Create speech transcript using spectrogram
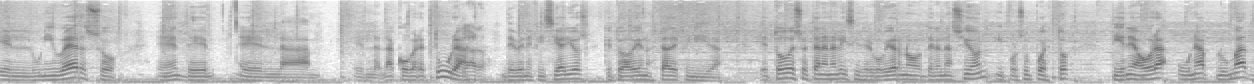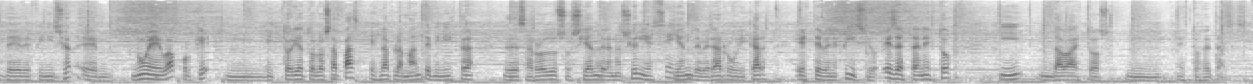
el universo eh, de eh, la, cobertura de beneficiarios que todavía no está definida. todo eso está en análisis del Gobierno de la Nación y, por supuesto, tiene ahora una pluma de definición nueva porque mm, Victoria Tolosa Paz es la flamante ministra de Desarrollo Social de la Nación y es quien deberá rubricar este beneficio. Ella está en esto y daba estos, mm, estos detalles.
